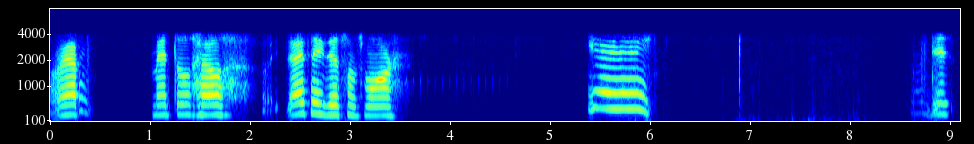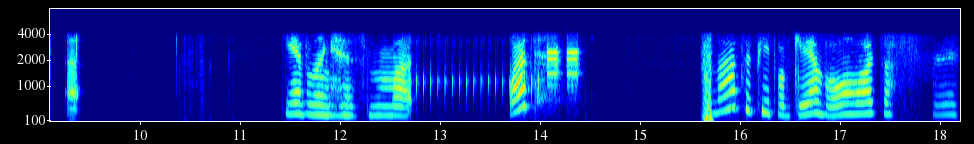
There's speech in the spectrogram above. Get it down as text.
Rap, mental health. I think this one's more. Gambling has much. What? Lots of people gamble. What the frick?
